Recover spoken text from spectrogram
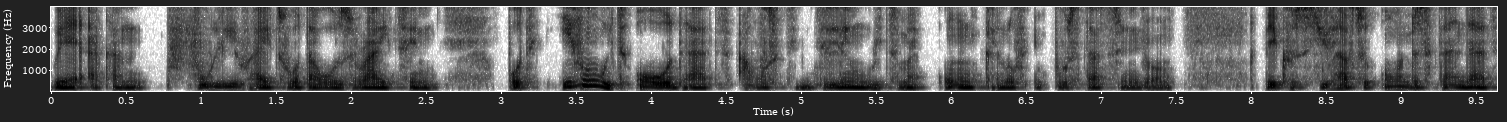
where I can fully write what I was writing. But even with all that, I was still dealing with my own kind of imposter syndrome because you have to understand that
